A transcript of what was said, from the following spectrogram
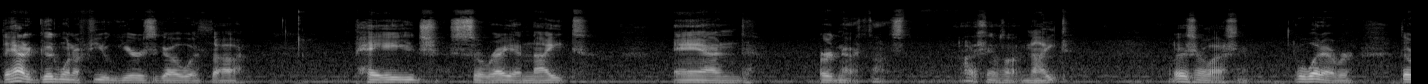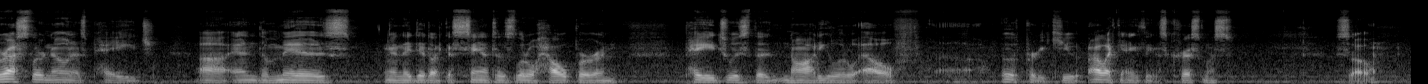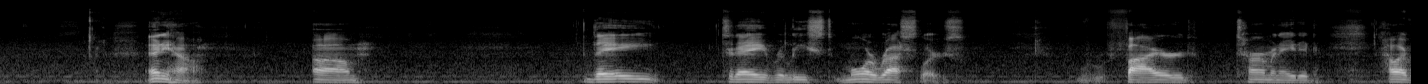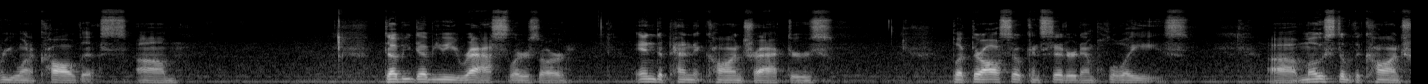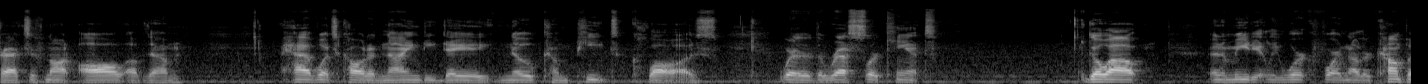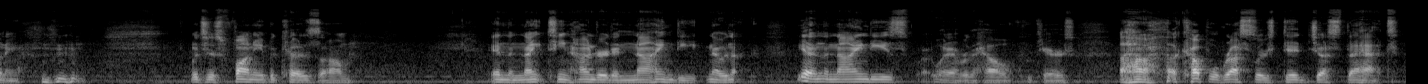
they had a good one a few years ago with uh, Paige, Saraya Knight, and or no, it's not. Last name's not Knight. What is her last name? Well, whatever. The wrestler known as Paige, uh, and the Miz, and they did like a Santa's little helper and Paige was the naughty little elf. Uh, it was pretty cute. I like anything that's Christmas. So, anyhow, um, they today released more wrestlers fired, terminated, however you want to call this. Um, WWE wrestlers are independent contractors but they're also considered employees. Uh, most of the contracts, if not all of them, have what's called a 90 day no compete clause, where the wrestler can't go out and immediately work for another company. Which is funny because um, in the 1990, no, yeah, in the 90s, whatever the hell, who cares? Uh, a couple wrestlers did just that.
